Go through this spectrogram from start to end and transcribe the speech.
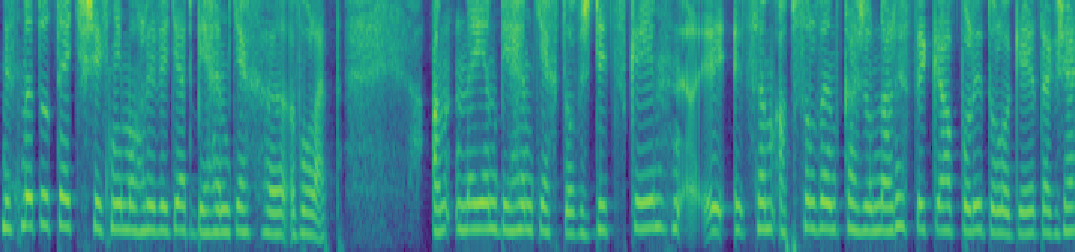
My jsme to teď všichni mohli vidět během těch eh, voleb. A nejen během těchto, vždycky jsem absolventka žurnalistiky a politologie, takže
